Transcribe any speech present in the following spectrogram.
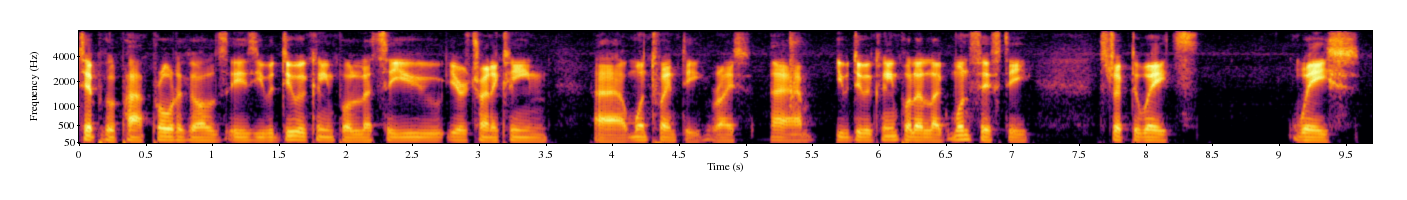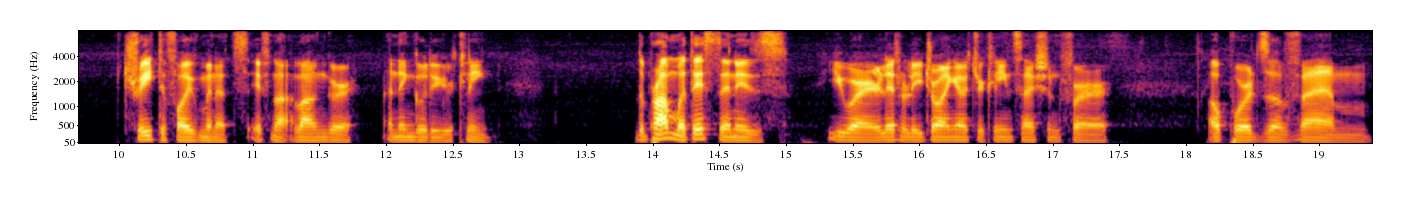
typical PAP protocols, is you would do a clean pull. Let's say you you're trying to clean uh 120, right? Um, you would do a clean pull at like 150, strip the weights, wait three to five minutes, if not longer, and then go do your clean. The problem with this then is you are literally drawing out your clean session for upwards of um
